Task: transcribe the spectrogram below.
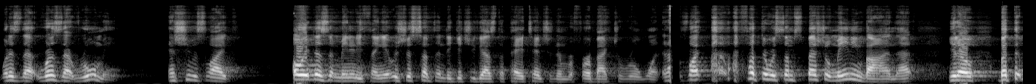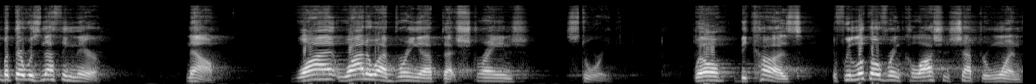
what, is that, what does that rule mean? And she was like, oh, it doesn't mean anything. It was just something to get you guys to pay attention and refer back to rule one. And I was like, I thought there was some special meaning behind that, you know, but, th- but there was nothing there. Now, why, why do I bring up that strange story? Well, because if we look over in Colossians chapter 1,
